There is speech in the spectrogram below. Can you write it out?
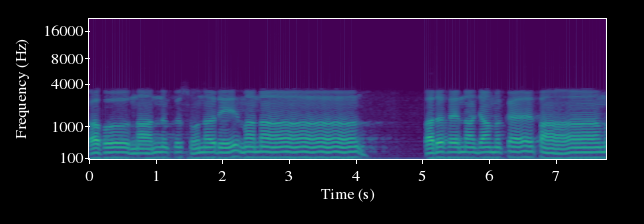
ਕਹੋ ਨਾਨਕ ਸੁਨ ਰੇ ਮਨਾ। ਪਰ ਹੈ ਨ ਜਮ ਕੈ ਤਾਮ।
